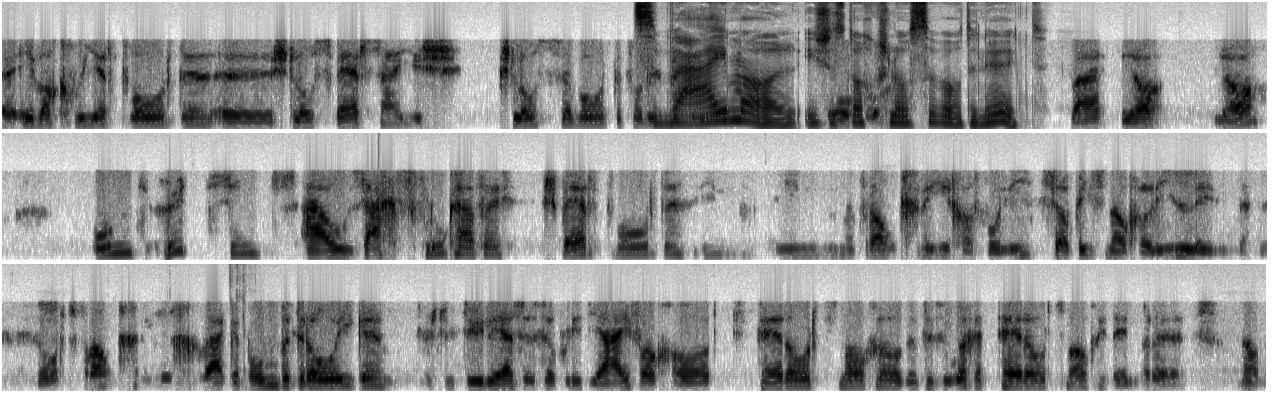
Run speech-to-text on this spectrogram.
äh, evakuiert worden, äh, Schloss Versailles ist geschlossen worden. Zweimal ist es oh, doch geschlossen worden, nicht? Ja, ja. Und heute sind auch sechs Flughäfen gesperrt worden in, in Frankreich, also von Nizza bis nach Lille in Nordfrankreich, wegen Bombendrohungen. Das ist natürlich auch so ein bisschen die einfache Art, Terror zu machen oder versuchen Terror zu machen, indem man einen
